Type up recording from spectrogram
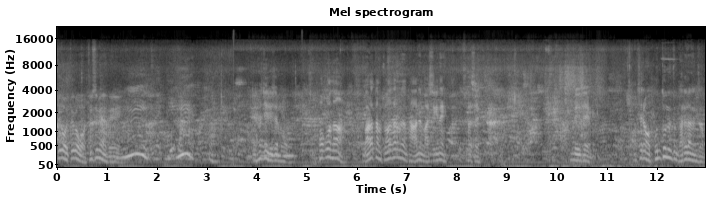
뜨거워 뜨거워 조심해야 돼. 음. 음. 사실 이제 뭐 허거나 마라탕 좋아하는 사람들은 다 아는 맛이긴 해 사실. 근데 이제 확실한 건 본토는 좀 다르다는 점.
